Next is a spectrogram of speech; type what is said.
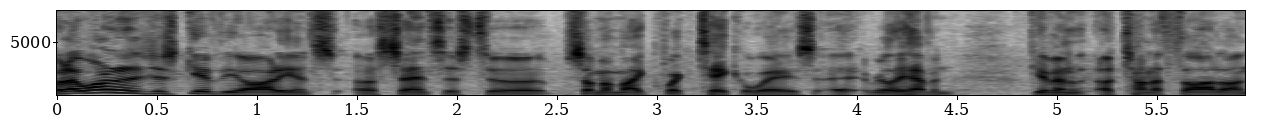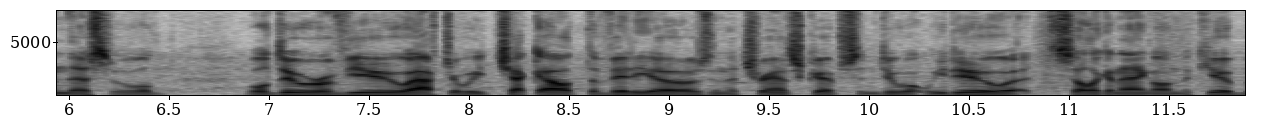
But I wanted to just give the audience a sense as to some of my quick takeaways. I really haven't given a ton of thought on this. We'll, we'll do a review after we check out the videos and the transcripts and do what we do at SiliconANGLE and theCUBE.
